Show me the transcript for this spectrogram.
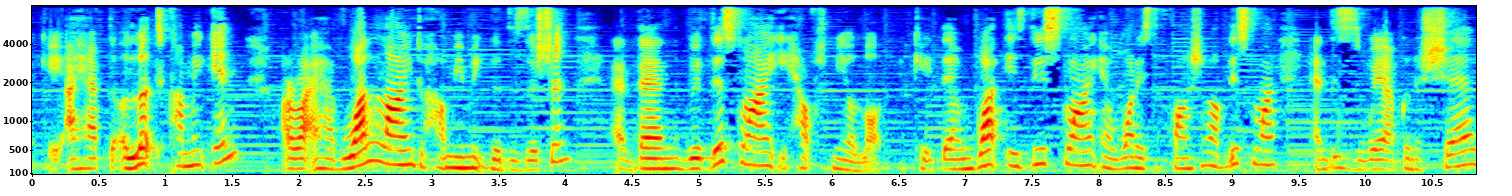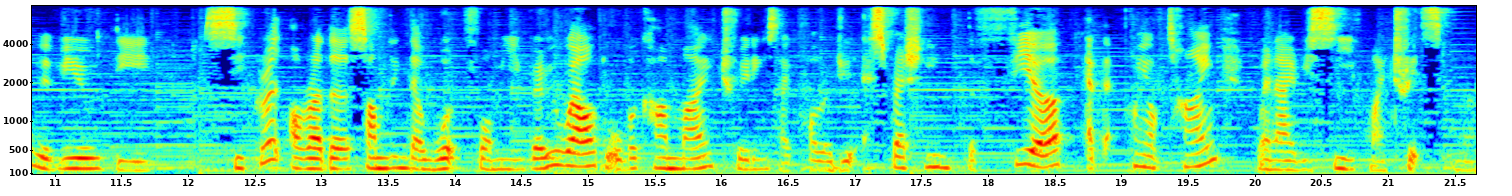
Okay? I have the alert coming in. Alright? I have one line to help me make the decision and then with this line it helps me a lot okay then what is this line and what is the function of this line and this is where I'm going to share with you the secret or rather something that worked for me very well to overcome my trading psychology especially the fear at that point of time when I receive my trade signal.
